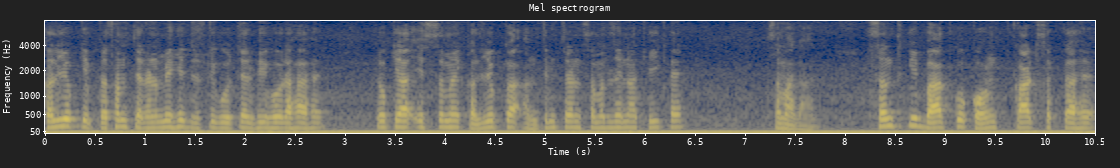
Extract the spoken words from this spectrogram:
कलयुग के प्रथम चरण में ही दृष्टिगोचर भी हो रहा है। तो क्या इस समय कलयुग का अंतिम चरण समझ लेना ठीक है? समाधान। संत की बात को कौन काट सकता है?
